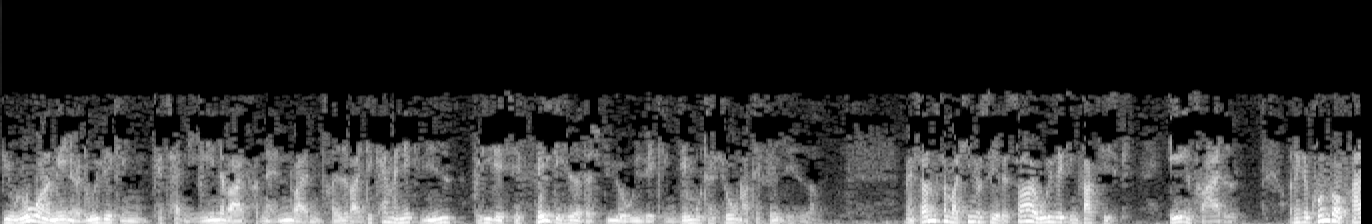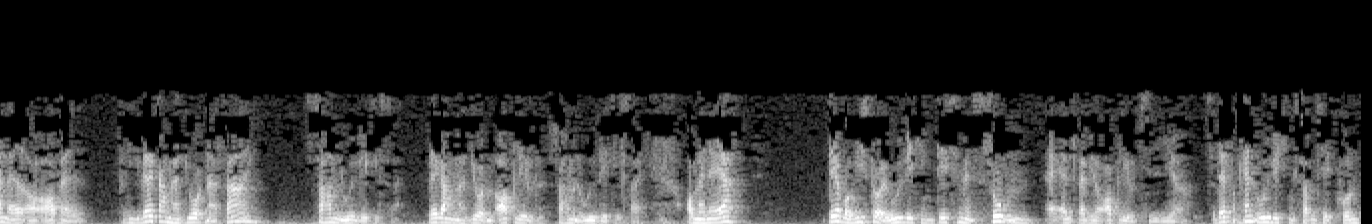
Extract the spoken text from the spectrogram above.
biologerne mener, at udviklingen kan tage den ene vej, og den anden vej, og den tredje vej. Det kan man ikke vide, fordi det er tilfældigheder, der styrer udviklingen. Det er mutationer og tilfældigheder. Men sådan som Martinus ser det, så er udviklingen faktisk ensrettet. Og den kan kun gå fremad og opad. Fordi hver gang man har gjort en erfaring, så har man udviklet sig. Hver gang man har gjort en oplevelse, så har man udviklet sig. Og man er, der hvor vi står i udvikling, det er simpelthen summen af alt, hvad vi har oplevet tidligere. Så derfor kan udvikling sådan set kun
